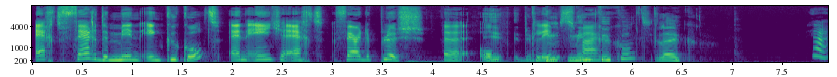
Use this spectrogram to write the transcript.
echt ver de min in kukelt. En eentje echt ver de plus eh, op. Eh, de- klimt, Min maar- kukelt? Leuk. Ja,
